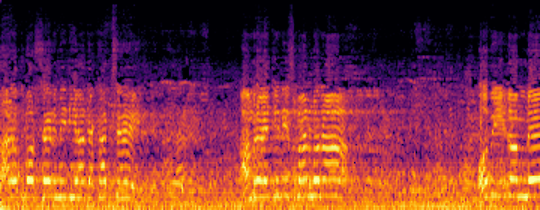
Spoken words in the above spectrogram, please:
ভারতবর্ষের মিডিয়া দেখাচ্ছে, আমরা এই জিনিস মানব না। অবিলম্বে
